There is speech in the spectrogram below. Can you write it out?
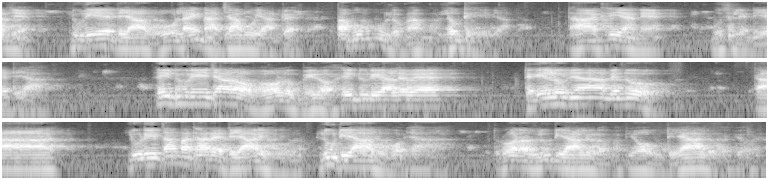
အပြင်လူတွေရဲ့တရားကိုလိုက်နာကြဖို့ရအတွက်တပ္ပုမှုလုပ်ငန်းကိုလုပ်တယ်ဗျဒါခရိယန်နဲ့မွတ်စလင်တွေရဲ့တရားဟိန္ဒူတွေကြတော့ဘောလို့ပြီးတော့ဟိန္ဒူတွေကလည်းပဲတကယ်လို့များမင်းတို့ဒါလူတွေတတ်မှတ်ထားတဲ့တရားတွေကိုလူတရားကိုပေါ့ဗျာသူတို့ကတော့လူတရားလို့တော့မပြောဘူးတရားလို့ပဲပြောတယ်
